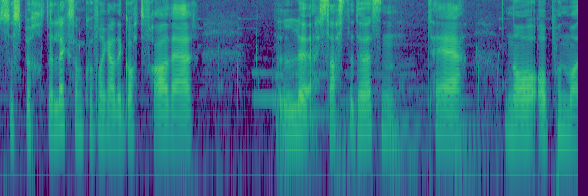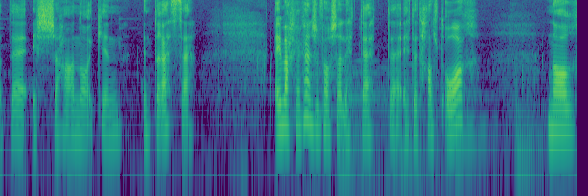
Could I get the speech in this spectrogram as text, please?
så spurte liksom hvorfor jeg hadde gått fra å være løseste tøsen til nå å på en måte ikke ha noen interesse. Jeg merka kanskje forskjell etter et, etter et halvt år, når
